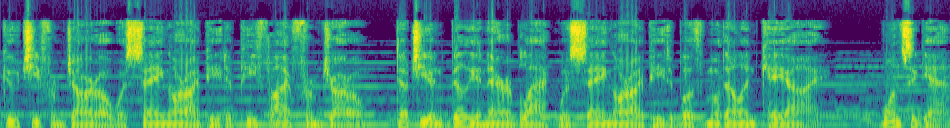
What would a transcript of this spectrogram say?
Gucci from Jaro was saying RIP to P5 from Jaro, Dutchie and Billionaire Black was saying RIP to both Model and KI. Once again,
